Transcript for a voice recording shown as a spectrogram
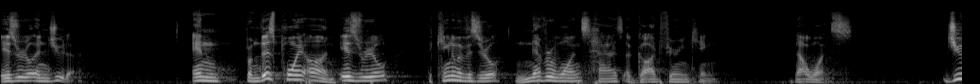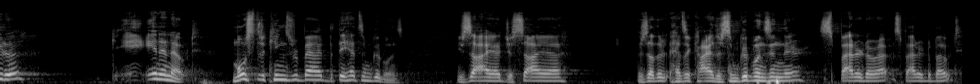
Israel and Judah. And from this point on, Israel, the kingdom of Israel, never once has a God fearing king. Not once. Judah, in and out. Most of the kings were bad, but they had some good ones. Uzziah, Josiah, there's other Hezekiah, there's some good ones in there, spattered, around, spattered about.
